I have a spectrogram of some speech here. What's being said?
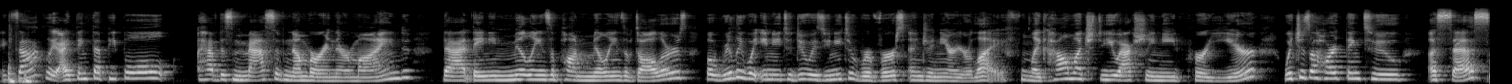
Exactly. I think that people have this massive number in their mind that they need millions upon millions of dollars. But really what you need to do is you need to reverse engineer your life. Like how much do you actually need per year, which is a hard thing to assess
